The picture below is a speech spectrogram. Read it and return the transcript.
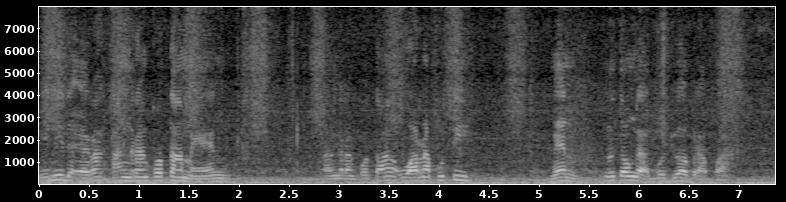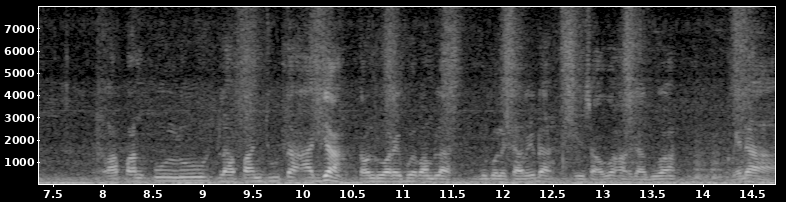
Ini daerah Tangerang Kota, men. Tangerang Kota warna putih. Men, lu tau nggak gue jual berapa? 88 juta aja tahun 2018 lu boleh cari dah insya Allah harga gua beda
